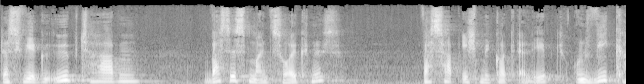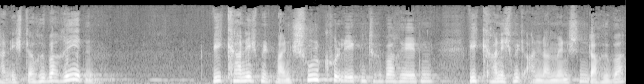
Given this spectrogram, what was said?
dass wir geübt haben, was ist mein Zeugnis, was habe ich mit Gott erlebt und wie kann ich darüber reden. Wie kann ich mit meinen Schulkollegen darüber reden? Wie kann ich mit anderen Menschen darüber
